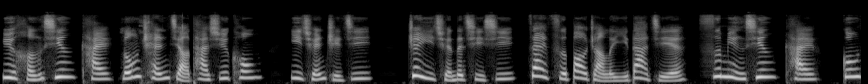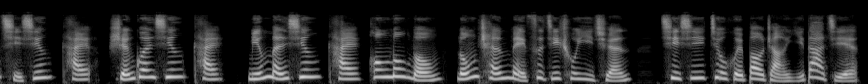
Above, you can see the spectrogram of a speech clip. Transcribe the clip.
玉衡星开，龙尘脚踏虚空，一拳直击。这一拳的气息再次暴涨了一大截。司命星开，宫启星开，神官星开，名门星开，轰隆隆，龙尘每次击出一拳，气息就会暴涨一大截，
